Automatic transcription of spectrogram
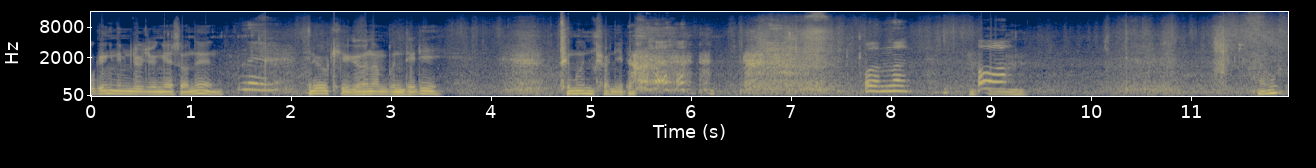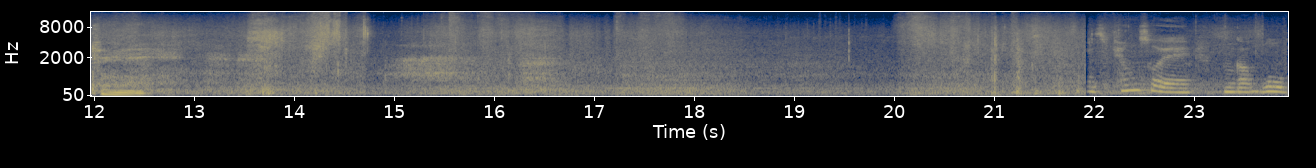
고객님들 중에서는 네. 이렇게 유연한 분들이 드문 편이라. 워낙. 우와. 음. 오케이. 그래서 평소에 뭔가 목,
